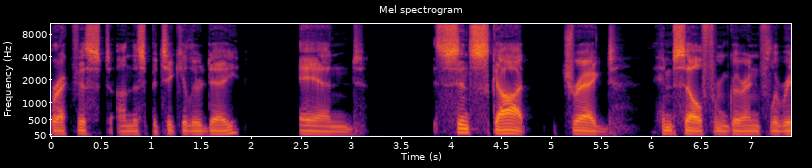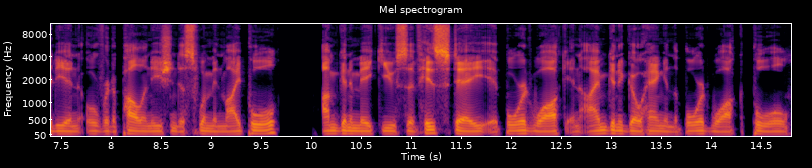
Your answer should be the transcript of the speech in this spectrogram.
breakfast on this particular day. And since Scott dragged himself from Grand Floridian over to Polynesian to swim in my pool, I'm going to make use of his stay at Boardwalk and I'm going to go hang in the Boardwalk pool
